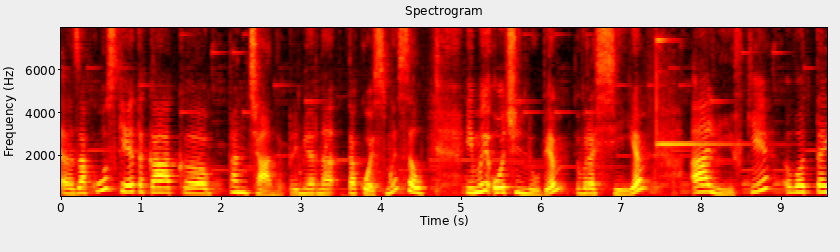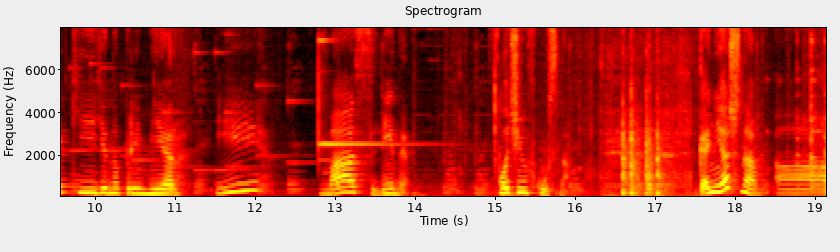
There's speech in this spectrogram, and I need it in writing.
Э, Закуски это как э, панчаны, примерно такой смысл. И мы очень любим в России оливки, вот такие, например, и маслины. Очень вкусно. Конечно, а,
